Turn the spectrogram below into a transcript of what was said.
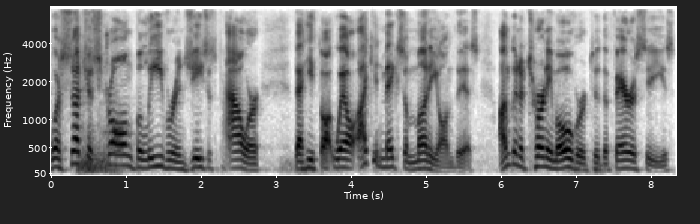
was such a strong believer in Jesus' power that he thought, well, I can make some money on this. I'm going to turn him over to the Pharisees.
